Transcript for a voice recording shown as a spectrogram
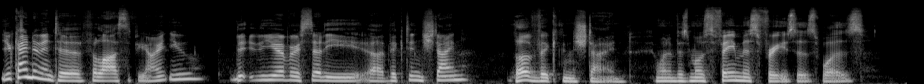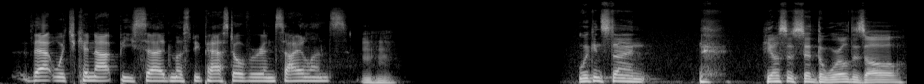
you're kind of into philosophy, aren't you? Do you ever study uh, Wittgenstein? Love Wittgenstein. One of his most famous phrases was, "That which cannot be said must be passed over in silence." Wittgenstein, he also said the world is all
